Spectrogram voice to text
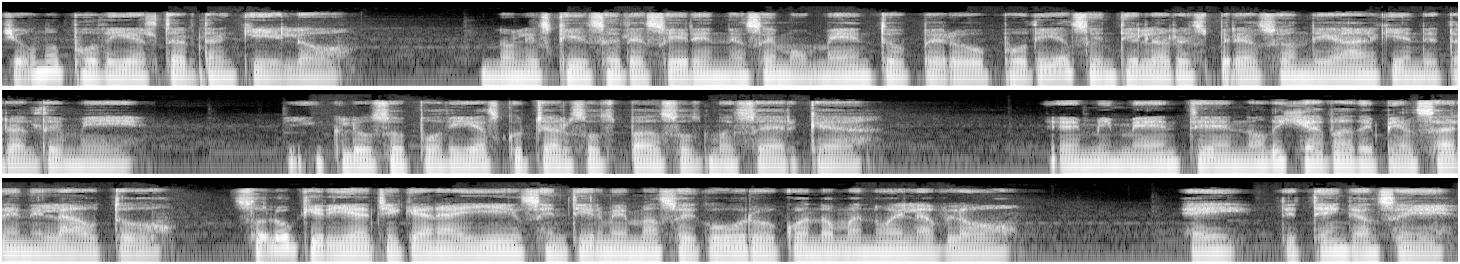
Yo no podía estar tranquilo. No les quise decir en ese momento, pero podía sentir la respiración de alguien detrás de mí. Incluso podía escuchar sus pasos muy cerca. En mi mente no dejaba de pensar en el auto. Solo quería llegar ahí y sentirme más seguro cuando Manuel habló. Hey, deténganse,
